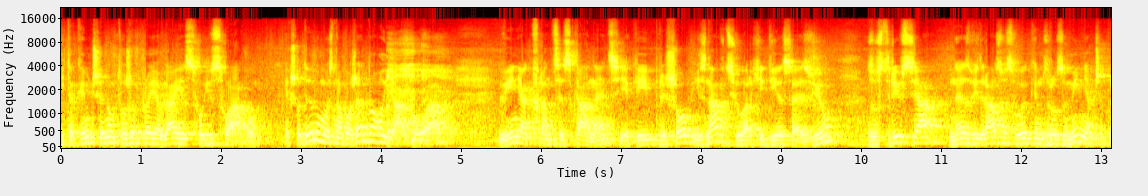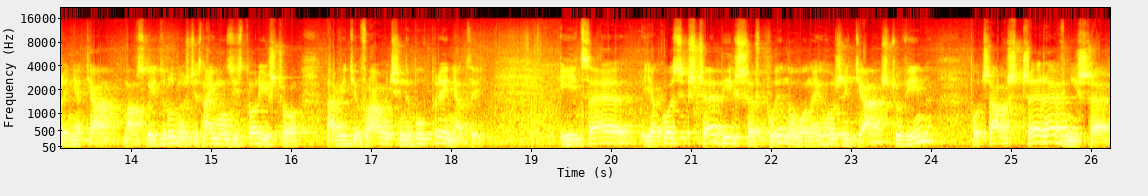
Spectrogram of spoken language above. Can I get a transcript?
і таким чином теж проявляє свою славу. Якщо дивимося на Боженого Якова, він як францисканець, який прийшов і знав цю архідієцезію, зустрівся не відразу з великим зрозумінням чи прийняттям, мав свої труднощі. Знаємо з історії, що навіть в Галичі не був прийнятий. І це якось ще більше вплинуло на його життя, що він почав ще ревніше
